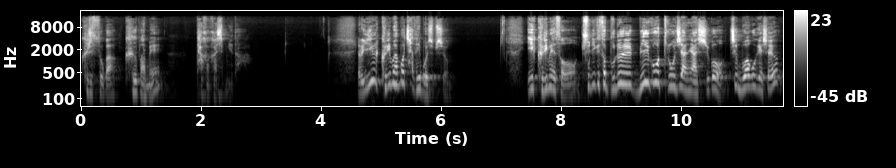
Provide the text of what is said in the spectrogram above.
그리스도가 그 밤에 다가가십니다. 여러분 이 그림을 한번 자세히 보십시오. 이 그림에서 주님께서 문을 밀고 들어오지 아니하시고 지금 뭐 하고 계셔요?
